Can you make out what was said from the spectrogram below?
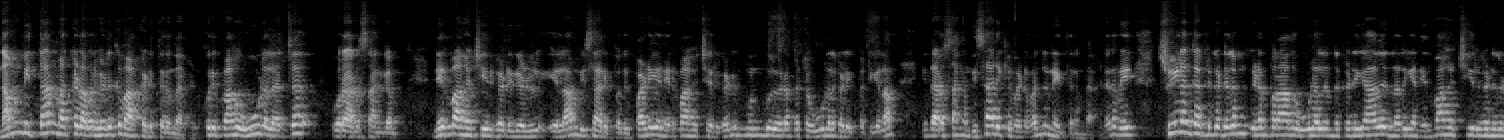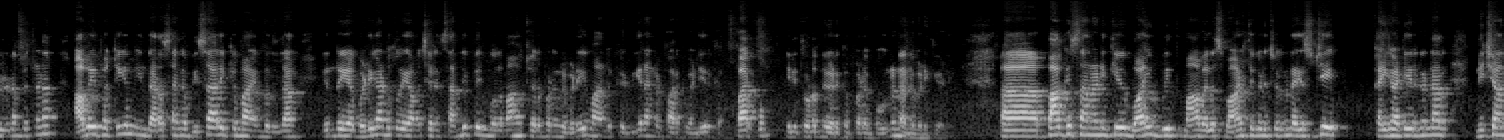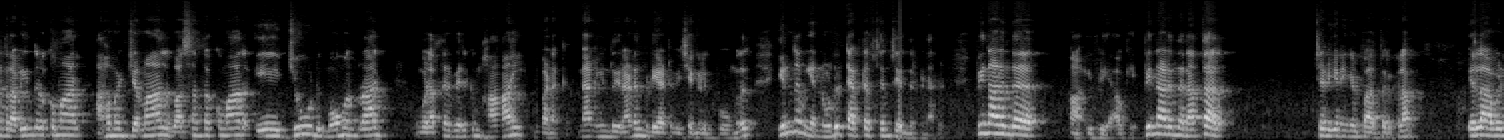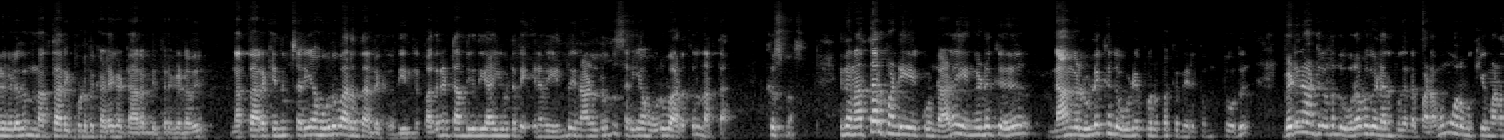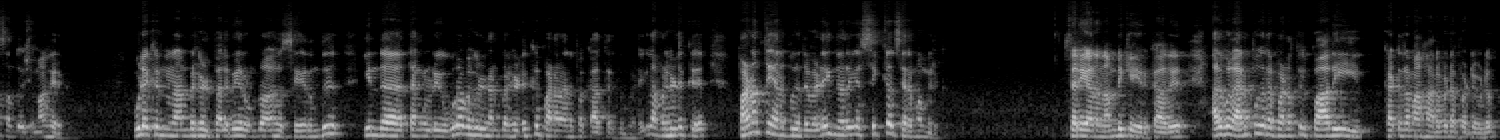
நம்பித்தான் மக்கள் அவர்களுக்கு வாக்களித்திருந்தார்கள். குறிப்பாக ஊழலற்ற ஒரு அரசாங்கம். நிர்வாக சீர்கேடுகள் எல்லாம் விசாரிப்பது பழைய நிர்வாக சீர்கள் முன்பு இடம்பெற்ற ஊழல்களை பற்றியெல்லாம் இந்த அரசாங்கம் விசாரிக்க வேண்டும் என்று நினைத்திருந்தார்கள். எனவே ஸ்ரீலங்கா கிரிக்கெட்டிலும் இடம்பெறாத ஊழல் என்று கிடையாது. நிறைய நிர்வாக சீர்கேடுகள் இடம்பெற்றன. அவை பற்றியும் இந்த அரசாங்கம் விசாரிக்குமா என்பதுதான் இன்றைய வெளிநாட்டுத்துறை அமைச்சரின் சந்திப்பின் மூலமாக சொல்லப்படுகிற விடயமான கேள்வியை நாங்கள் பார்க்க வேண்டியிருக்கு பார்ப்போம். இனி தொடர்ந்து எடுக்கப்பட போகிற நடவடிக்கைகள். ஆஹ் பாகிஸ்தான் அணிக்கு வாய் வித் மாவெலஸ் வாழ்த்துக்களை சொல்கின்ற எஸ்ஜே கைகாட்டியிருக்கின்றார். நிஷாந்த் ரவீந்திரகுமார் அகமது ஜமால் வசந்தகுமார் ஏ ஜூட் மோகன்ராஜ் உங்கள் அத்தனை பேருக்கும் ஹாய் வணக்கம். நான் இன்று நடன் விளையாட்டு விஷயங்களுக்கு போகும் முதல் இன்றும் என்னோடு டேப் டேப் சென்று சேர்ந்திருக்கிறார்கள் பின்னால் இந்த ஆ இப்படியா? ஓகே பின்னால் இந்த நத்தார் செடியை நீங்கள் பார்த்திருக்கலாம். எல்லா வீடுகளிலும் நத்தார் இப்பொழுது களை கட்ட ஆரம்பித்திருக்கிறது. நத்தாருக்கு இன்னும் சரியாக ஒரு வாரம் தான் இருக்கிறது. இன்று பதினெட்டாம் தேதி ஆகிவிட்டது. எனவே இன்றைய நாளிலிருந்து சரியாக ஒரு வாரத்தில் நத்தார் கிறிஸ்துமஸ். இந்த நத்தார் பண்டிகையை கொண்டாட எங்களுக்கு நாங்கள் உழைக்கின்ற உழைப்பு ஒரு பக்கம் இருக்கும் போது வெளிநாட்டிலிருந்து உறவுகள் அனுப்புகின்ற பணமும் ஒரு முக்கியமான சந்தோஷமாக இருக்கும். உழைக்கின்ற நண்பர்கள் பல பேர் ஒன்றாக சேர்ந்து இந்த தங்களுடைய உறவுகள் நண்பர்களுக்கு பணம் அனுப்ப காத்திருக்கும் வேளையில் அவர்களுக்கு பணத்தை அனுப்புகின்ற வேளை நிறைய சிக்கல் சிரமம் இருக்கு. சரியான நம்பிக்கை இருக்காது. அதுபோல் அனுப்புகிற பணத்தில் பாதி கட்டணமாக அறவிடப்பட்டுவிடும்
